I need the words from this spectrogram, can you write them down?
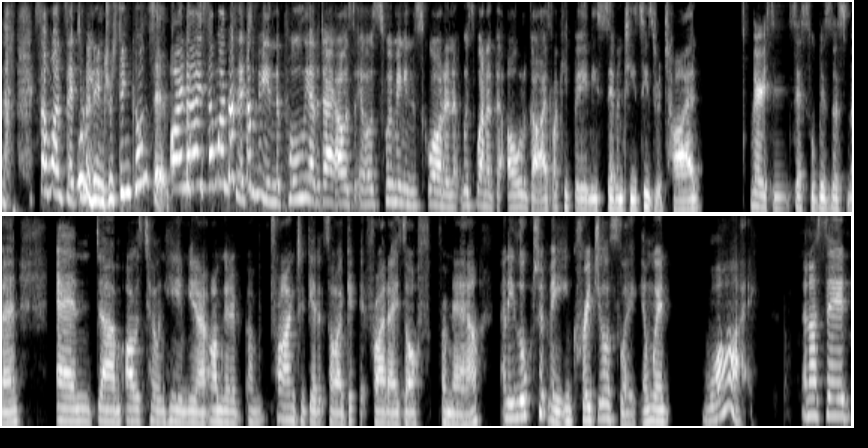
someone said to what me an interesting concept. I know. Someone said to me in the pool the other day. I was I was swimming in the squad, and it was one of the older guys, like he'd be in his seventies. He's retired, very successful businessman, and um, I was telling him, you know, I'm going to, I'm trying to get it so I get Fridays off from now. And he looked at me incredulously and went, "Why?" And I said,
